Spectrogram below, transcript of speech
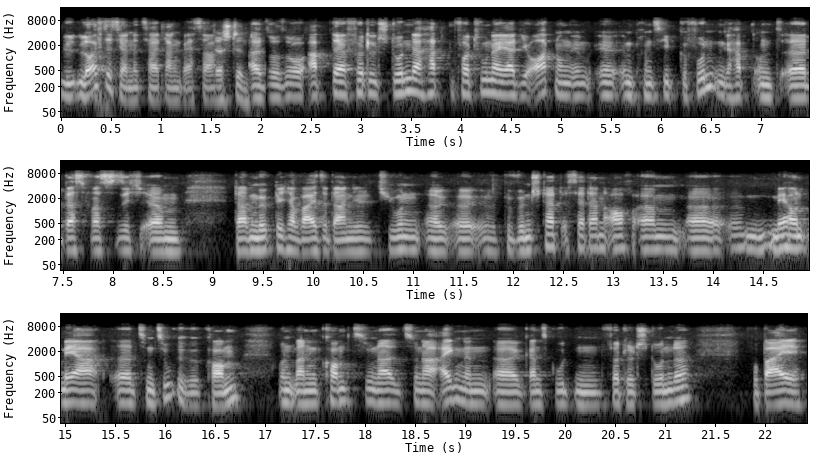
läuft es ja eine Zeit lang besser. Das stimmt. Also so ab der Viertelstunde hat Fortuna ja die Ordnung im, äh, im Prinzip gefunden gehabt und äh, das, was sich ähm, da möglicherweise Daniel Thune äh, äh, gewünscht hat, ist ja dann auch ähm, äh, mehr und mehr äh, zum Zuge gekommen und man kommt zu einer, zu einer eigenen ganz guten Viertelstunde, wobei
